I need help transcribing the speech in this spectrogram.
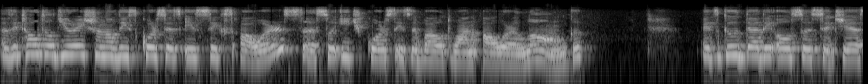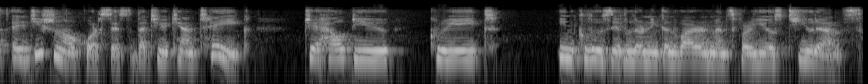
The total duration of these courses is six hours, uh, so each course is about one hour long. It's good that they also suggest additional courses that you can take to help you create inclusive learning environments for your students.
